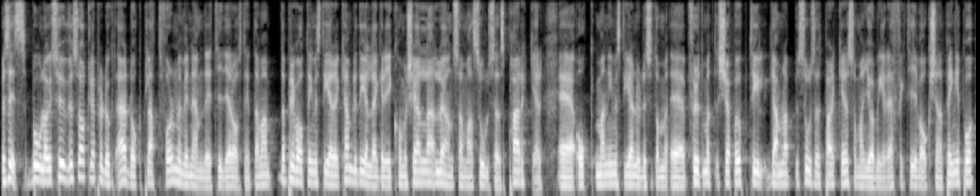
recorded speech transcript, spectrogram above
Precis. Bolagets huvudsakliga produkt är dock plattformen vi nämnde i tidigare avsnitt, där, man, där privata investerare kan bli delägare i kommersiella, lönsamma solcellsparker. Eh, och man investerar nu dessutom, eh, förutom att köpa upp till gamla solcellsparker som man gör mer effektiva och tjänar pengar på,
